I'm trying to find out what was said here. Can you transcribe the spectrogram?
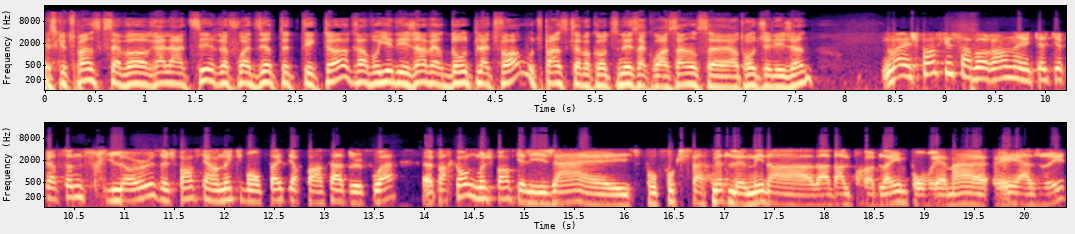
Est-ce que tu penses que ça va ralentir, refroidir TikTok, renvoyer des gens vers d'autres plateformes ou tu penses que ça va continuer sa croissance euh, entre autres chez les jeunes? Ouais, je pense que ça va rendre quelques personnes frileuses. Je pense qu'il y en a qui vont peut-être y repenser à deux fois. Euh, par contre, moi, je pense que les gens, euh, il faut, qu'ils se fassent mettre le nez dans, dans, le problème pour vraiment euh, réagir.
